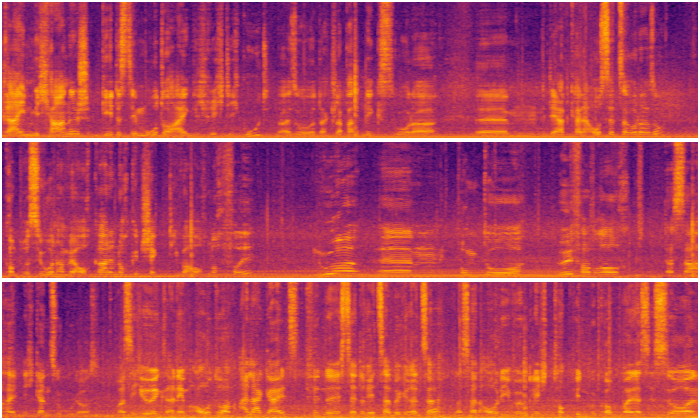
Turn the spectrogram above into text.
Rein mechanisch geht es dem Motor eigentlich richtig gut. Also da klappert nichts oder ähm, der hat keine Aussetzer oder so. Kompression haben wir auch gerade noch gecheckt, die war auch noch voll. Nur ähm, puncto Ölverbrauch, das sah halt nicht ganz so gut aus. Was ich übrigens an dem Auto am allergeilsten finde, ist der Drehzahlbegrenzer. Das hat Audi wirklich top hinbekommen, weil das ist so ein,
